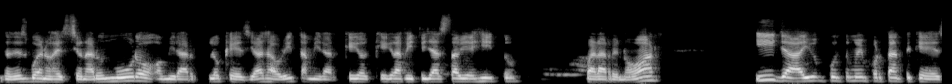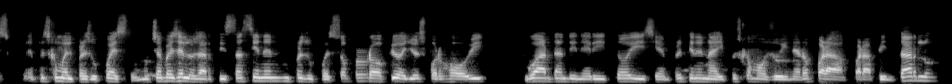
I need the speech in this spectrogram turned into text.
Entonces, bueno, gestionar un muro o mirar lo que decías ahorita, mirar qué, qué grafiti ya está viejito para renovar y ya hay un punto muy importante que es pues como el presupuesto. Muchas veces los artistas tienen un presupuesto propio, ellos por hobby guardan dinerito y siempre tienen ahí pues como su dinero para, para pintarlo.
